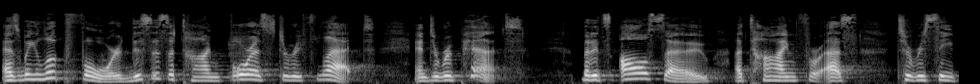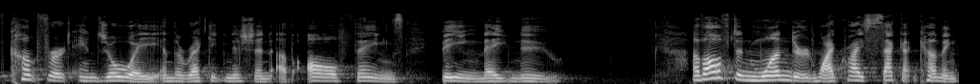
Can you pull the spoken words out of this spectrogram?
As we look forward, this is a time for us to reflect and to repent. But it's also a time for us to receive comfort and joy in the recognition of all things being made new. I've often wondered why Christ's second coming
